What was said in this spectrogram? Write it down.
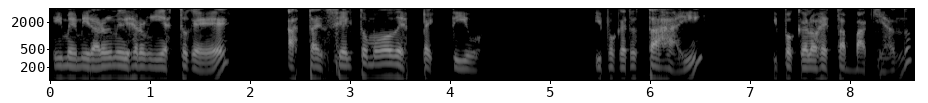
y me miraron y me dijeron, ¿y esto qué es? Hasta en cierto modo despectivo. ¿Y por qué tú estás ahí? ¿Y por qué los estás vaqueando?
